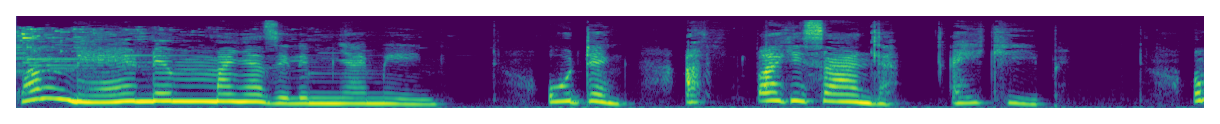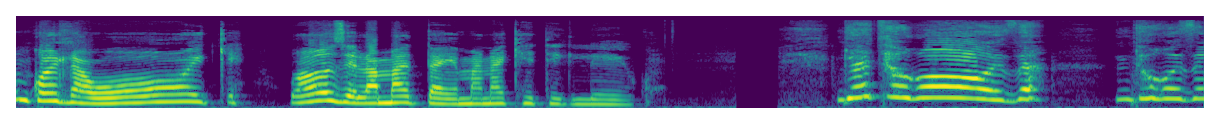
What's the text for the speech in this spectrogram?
kwangena emanyazela emnyameni uteng afake isandla ayikhiphe umgodla wonke wawuzela amadayimani akhethekileko ngiyathokoza ngithokoze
